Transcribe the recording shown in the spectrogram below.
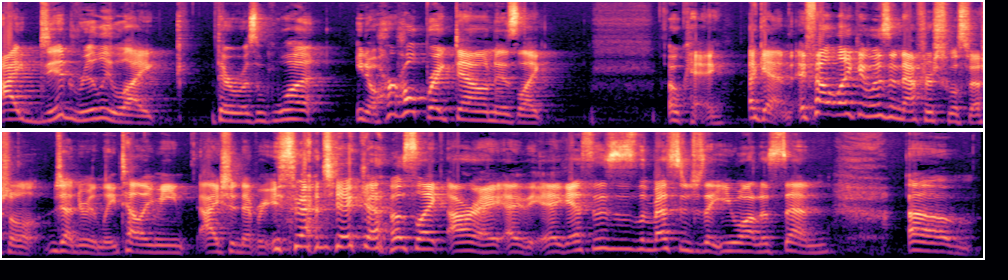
I did really like there was one, you know, her whole breakdown is like okay. Again, it felt like it was an after school special, genuinely telling me I should never use magic. And I was like, all right, I, I guess this is the message that you want to send. Um,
